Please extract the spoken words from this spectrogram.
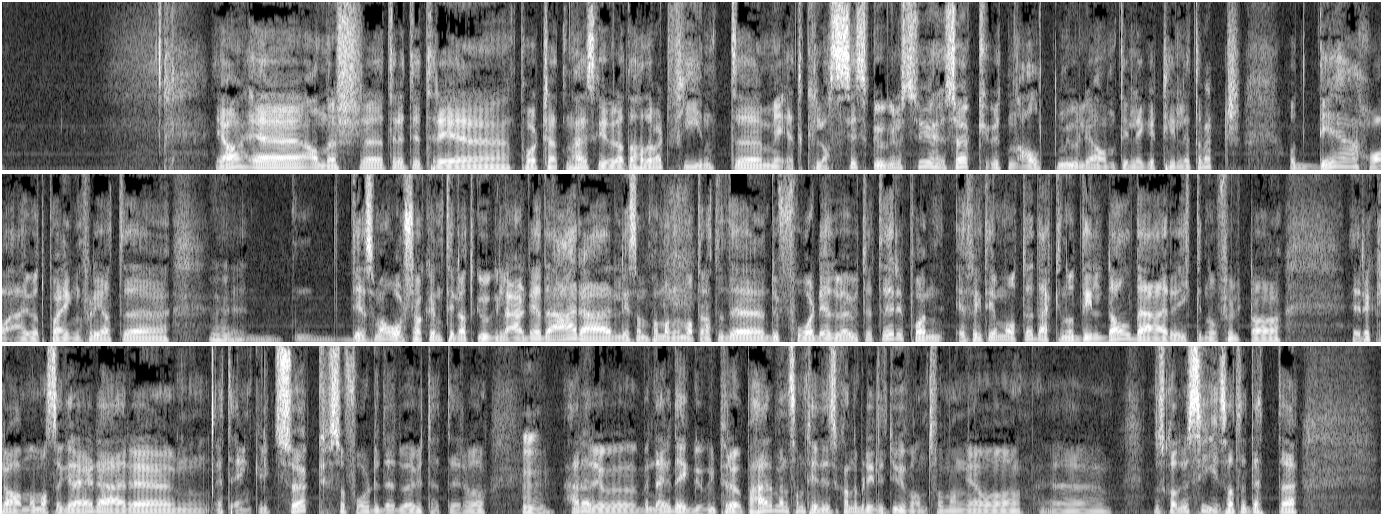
Ja, eh, Anders33 eh, på chatten her skriver at det hadde vært fint eh, med et klassisk Google-søk uten alt mulig annet de legger til etter hvert. Og det er jo et poeng, fordi at eh, mm. det som er årsaken til at Google er det det er, er liksom på mange måter at det, du får det du er ute etter på en effektiv måte. Det er ikke noe dilldall, det er ikke noe fullt av reklame og masse greier. Det er uh, et enkelt søk, så får du det du er ute etter. Mm. Er det, jo, men det er jo det Google prøver på her, men samtidig så kan det bli litt uvant for mange. og eh, Det skal jo sies at dette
